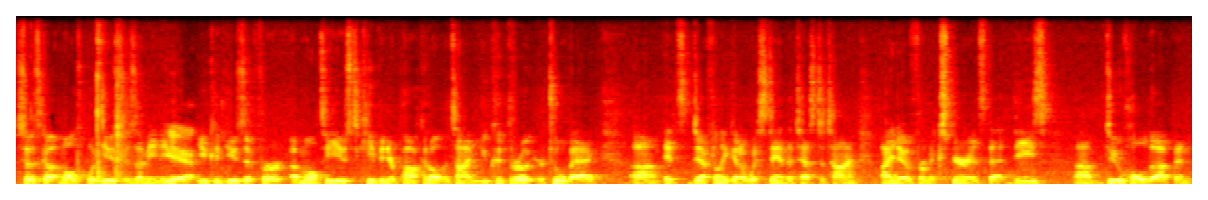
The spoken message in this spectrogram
So it's got multiple uses. I mean, you, Yeah. could, you could use it for a multi-use to keep in your pocket all the time. You could throw it in your tool bag. Um, it's definitely going to withstand the test of time. I know from experience that these um, do hold up and,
